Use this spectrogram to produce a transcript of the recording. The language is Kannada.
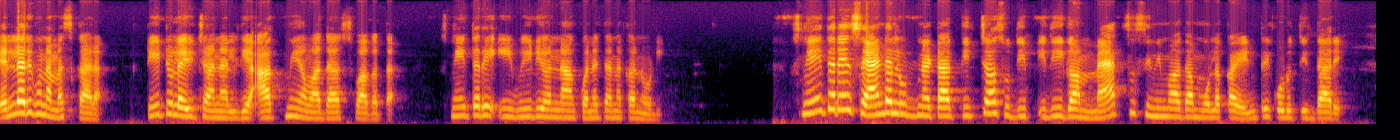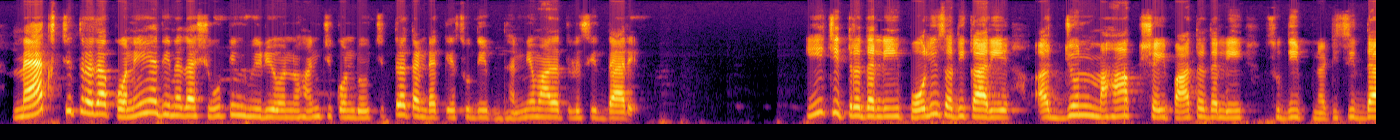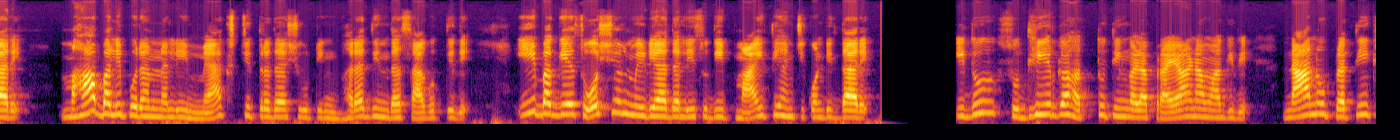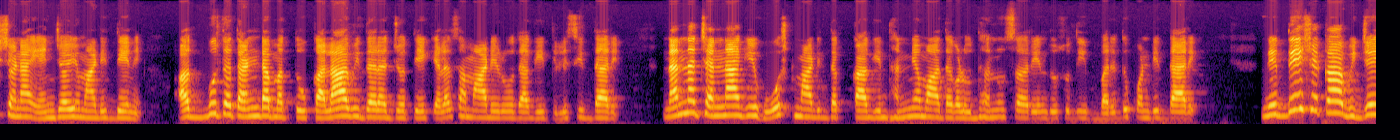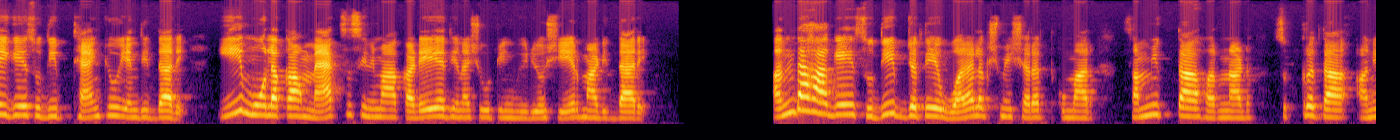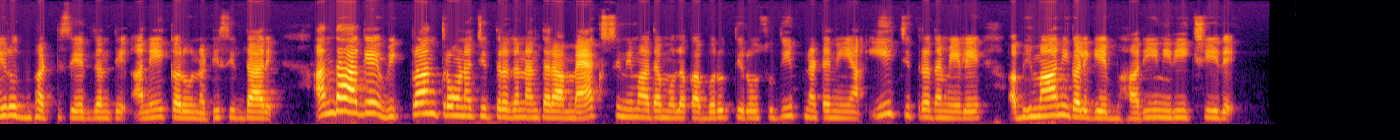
ಎಲ್ಲರಿಗೂ ನಮಸ್ಕಾರ. ಟಿ ಟು ಲೈವ್ ಚಾನೆಲ್ಗೆ ಆತ್ಮೀಯವಾದ ಸ್ವಾಗತ. ಸ್ನೇಹಿತರೆ, ಈ ವಿಡಿಯೋನ ಕೊನೆ ತನಕ ನೋಡಿ. ಸ್ನೇಹಿತರೆ, ಸ್ಯಾಂಡಲ್ವುಡ್ ನಟ ಕಿಚ್ಚ ಸುದೀಪ್ ಇದೀಗ ಮ್ಯಾಕ್ಸ್ ಸಿನಿಮಾದ ಮೂಲಕ ಎಂಟ್ರಿ ಕೊಡುತ್ತಿದ್ದಾರೆ. ಮ್ಯಾಕ್ಸ್ ಚಿತ್ರದ ಕೊನೆಯ ದಿನದ ಶೂಟಿಂಗ್ ವಿಡಿಯೋವನ್ನು ಹಂಚಿಕೊಂಡು ಚಿತ್ರತಂಡಕ್ಕೆ ಸುದೀಪ್ ಧನ್ಯವಾದ ತಿಳಿಸಿದ್ದಾರೆ. ಈ ಚಿತ್ರದಲ್ಲಿ ಪೊಲೀಸ್ ಅಧಿಕಾರಿ ಅರ್ಜುನ್ ಮಹಾಕ್ಷಯ್ ಪಾತ್ರದಲ್ಲಿ ಸುದೀಪ್ ನಟಿಸಿದ್ದಾರೆ. ಮಹಾಬಲಿಪುರಂನಲ್ಲಿ ಮ್ಯಾಕ್ಸ್ ಚಿತ್ರದ ಶೂಟಿಂಗ್ ಭರದಿಂದ ಸಾಗುತ್ತಿದೆ. ಈ ಬಗ್ಗೆ ಸೋಷಿಯಲ್ ಮೀಡಿಯಾದಲ್ಲಿ ಸುದೀಪ್ ಮಾಹಿತಿ ಹಂಚಿಕೊಂಡಿದ್ದಾರೆ. ಇದು ಸುದೀರ್ಘ ಹತ್ತು ತಿಂಗಳ ಪ್ರಯಾಣವಾಗಿದೆ. ನಾನು ಪ್ರತಿ ಕ್ಷಣ ಎಂಜಾಯ್ ಮಾಡಿದ್ದೇನೆ. ಅದ್ಭುತ ತಂಡ ಮತ್ತು ಕಲಾವಿದರ ಜೊತೆ ಕೆಲಸ ಮಾಡಿರುವುದಾಗಿ ತಿಳಿಸಿದ್ದಾರೆ. ನನ್ನ ಚೆನ್ನಾಗಿ ಹೋಸ್ಟ್ ಮಾಡಿದ್ದಕ್ಕಾಗಿ ಧನ್ಯವಾದಗಳು ಧನು ಸರ್ ಎಂದು ಸುದೀಪ್ ಬರೆದುಕೊಂಡಿದ್ದಾರೆ. ನಿರ್ದೇಶಕ ವಿಜಯ್ಗೆ ಸುದೀಪ್ ಥ್ಯಾಂಕ್ ಯು ಎಂದಿದ್ದಾರೆ. ಈ ಮೂಲಕ ಮ್ಯಾಕ್ಸ್ ಸಿನಿಮಾ ಕಡೆಯ ದಿನ ಶೂಟಿಂಗ್ ವಿಡಿಯೋ ಶೇರ್ ಮಾಡಿದ್ದಾರೆ. ಅಂದ ಹಾಗೆ ಸುದೀಪ್ ಜೊತೆ ವರಲಕ್ಷ್ಮಿ ಶರತ್ ಕುಮಾರ್, ಸಂಯುಕ್ತ ಹೊರ್ನಾಡ್, ಸುಕೃತ, ಅನಿರುದ್ಧ್ ಭಟ್ ಸೇರಿದಂತೆ ಅನೇಕರು ನಟಿಸಿದ್ದಾರೆ. ಅಂದ ಹಾಗೆ ವಿಕ್ರಾಂತ್ ರೋಣ ಚಿತ್ರದ ನಂತರ ಮ್ಯಾಕ್ಸ್ ಸಿನಿಮಾದ ಮೂಲಕ ಬರುತ್ತಿರೋ ಸುದೀಪ್ ನಟನೆಯ ಈ ಚಿತ್ರದ ಮೇಲೆ ಅಭಿಮಾನಿಗಳಿಗೆ ಭಾರೀ ನಿರೀಕ್ಷೆ ಇದೆ.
